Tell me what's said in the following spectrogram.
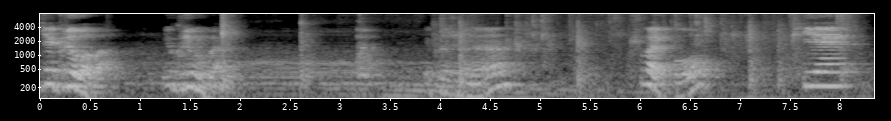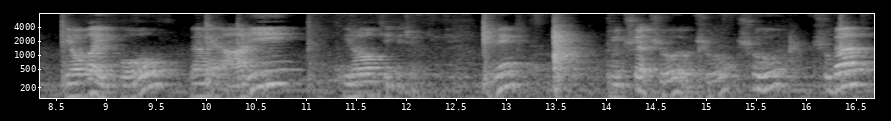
이제 그려봐봐. 이거 그림은 뭐야? P의 여가 있고 그 다음에 R이 이렇게 되죠. 여기 Q야 Q, Q, Q, Q가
